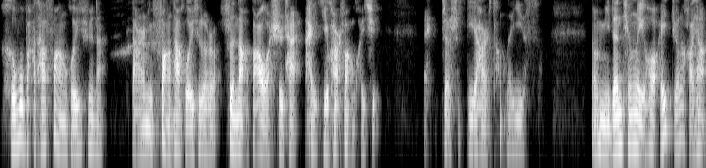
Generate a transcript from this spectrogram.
何不把他放回去呢？当然，你放他回去的时候，顺道把我师太哎一块放回去，哎，这是第二层的意思。那么米真听了以后，哎，觉得好像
